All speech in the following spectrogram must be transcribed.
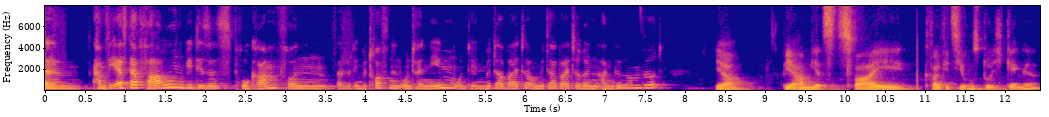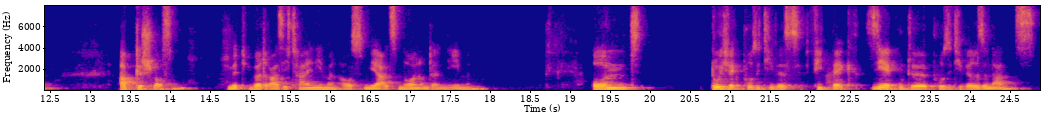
Ähm, haben Sie erste Erfahrungen, wie dieses Programm von äh, den betroffenen Unternehmen und den Mitarbeiter und Mitarbeiterinnen angenommen wird? Ja, wir haben jetzt zwei Qualifizierungsdurchgänge abgeschlossen mit über 30 Teilnehmern aus mehr als neun Unternehmen. Und durchweg positives Feedback, sehr gute positive Resonanz,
